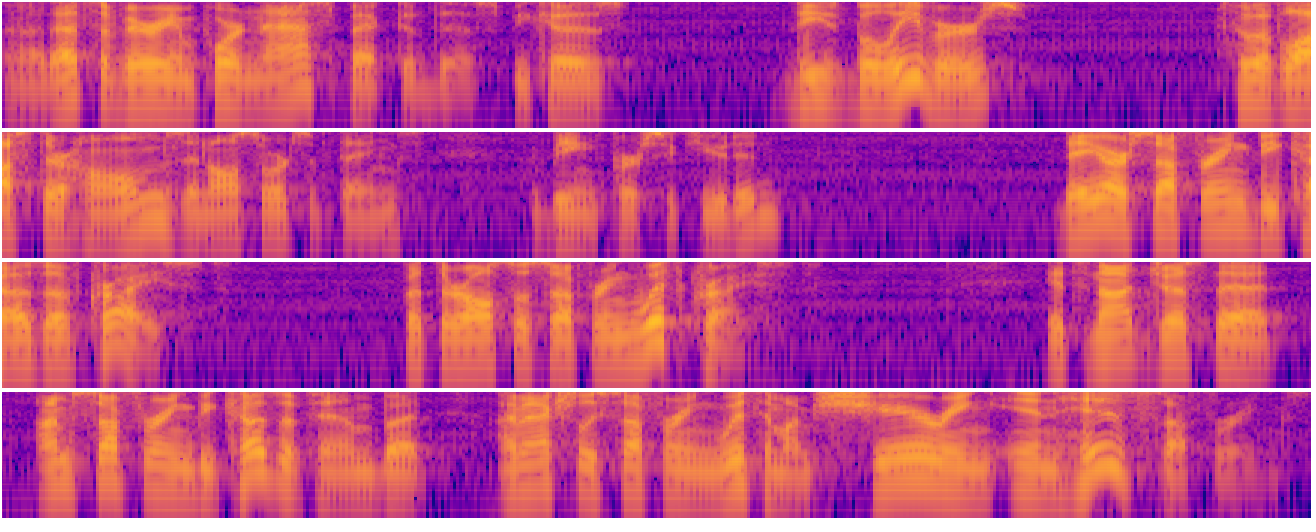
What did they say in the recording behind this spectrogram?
Uh, that's a very important aspect of this because these believers who have lost their homes and all sorts of things being persecuted. They are suffering because of Christ, but they're also suffering with Christ. It's not just that I'm suffering because of him, but I'm actually suffering with him. I'm sharing in his sufferings.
